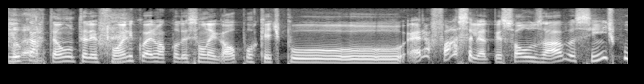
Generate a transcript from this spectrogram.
e o ela. cartão telefônico era uma coleção legal porque, tipo, era fácil, ligado? O pessoal usava assim, tipo,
